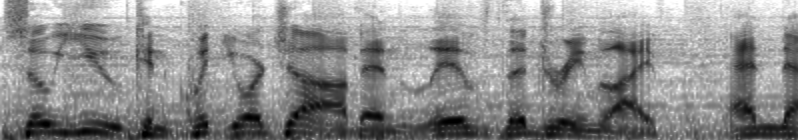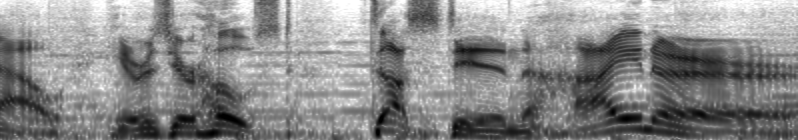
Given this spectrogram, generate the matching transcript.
so you can quit your job and live the dream life. And now, here is your host, Dustin Heiner.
